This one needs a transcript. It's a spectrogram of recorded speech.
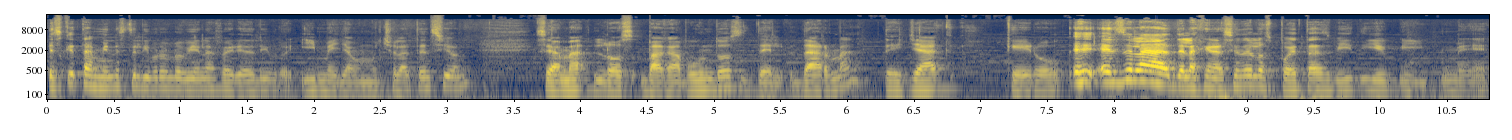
es- que también este libro lo vi en la feria del libro y me llamó mucho la atención. Se llama Los Vagabundos del Dharma, de Jack Kerouac. Eh, Es de la, de la generación de los poetas beat y, me,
